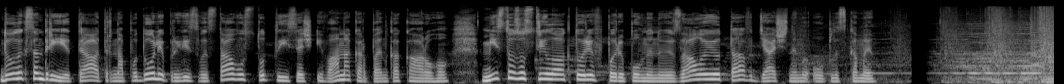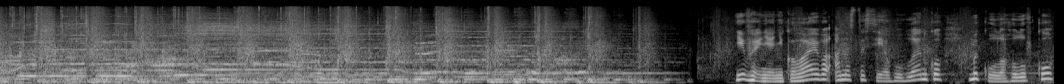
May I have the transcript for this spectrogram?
До Олександрії театр на Подолі привіз виставу «100 тисяч Івана Карпенка Карого. Місто зустріло акторів переповненою залою та вдячними оплесками. Євгенія Ніколаєва, Анастасія Гугленко, Микола Головко.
